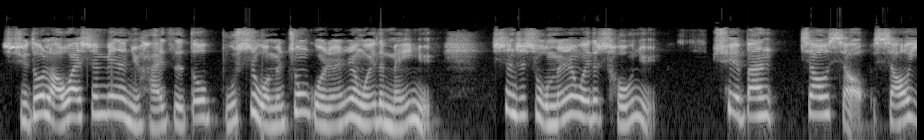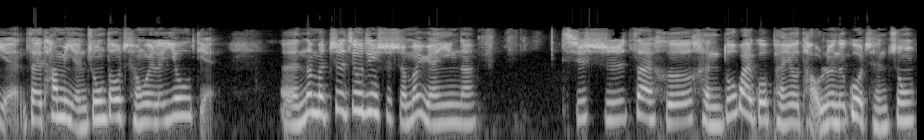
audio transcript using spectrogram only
许多老外身边的女孩子都不是我们中国人认为的美女，甚至是我们认为的丑女，雀斑、娇小、小眼，在他们眼中都成为了优点。呃，那么这究竟是什么原因呢？其实，在和很多外国朋友讨论的过程中，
